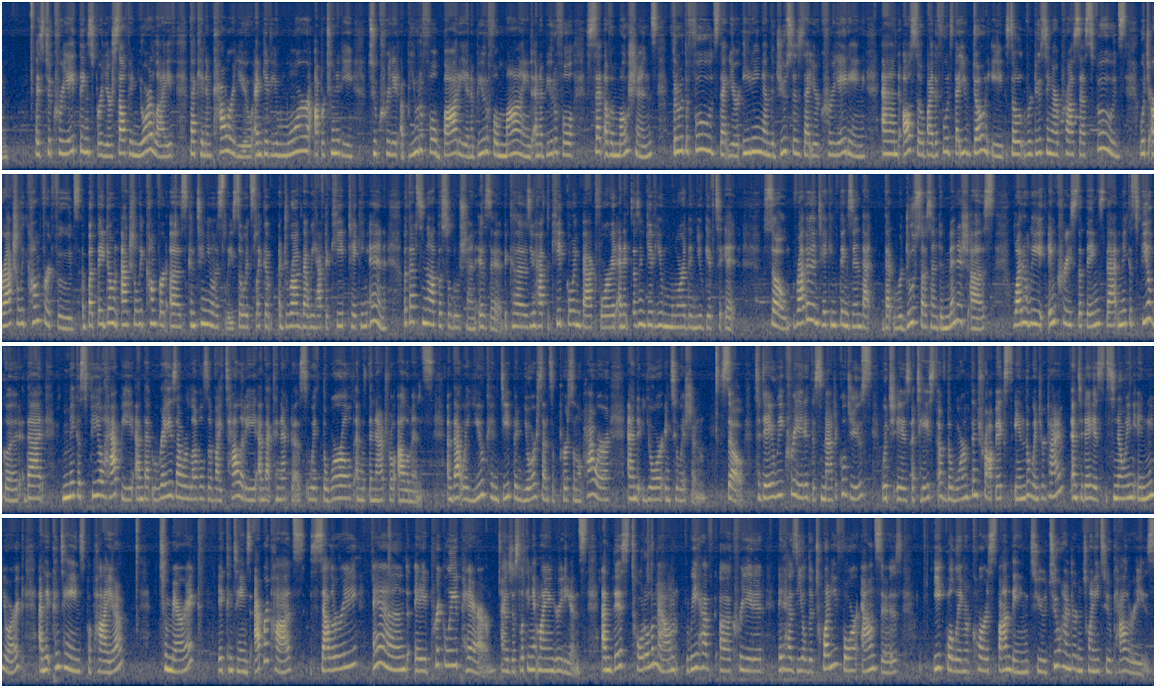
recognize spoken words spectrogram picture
is to create things for yourself in your life that can empower you and give you more opportunity to create a beautiful body and a beautiful mind and a beautiful set of emotions through the foods that you're eating and the juices that you're creating and also by the foods that you don't eat so reducing our processed foods which are actually comfort foods, but they don't actually comfort us continuously. So it's like a, a, drug that we have to keep taking in. But that's not the solution, is it? Because you have to keep going back for it and it doesn't give you more than you give to it. So rather than taking things in that, that reduce us and diminish us, why don't we increase the things that make us feel good, that make us feel happy and that raise our levels of vitality and that connect us with the world and with the natural elements. And that way you can deepen your sense of personal power and your intuition. So, today we created this magical juice, which is a taste of the warmth and tropics in the wintertime. And today is snowing in New York, and it contains papaya, turmeric, it contains apricots, celery, and a prickly pear. I was just looking at my ingredients. And this total amount we have uh, created, it has yielded 24 ounces, equaling or corresponding to 222 calories,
